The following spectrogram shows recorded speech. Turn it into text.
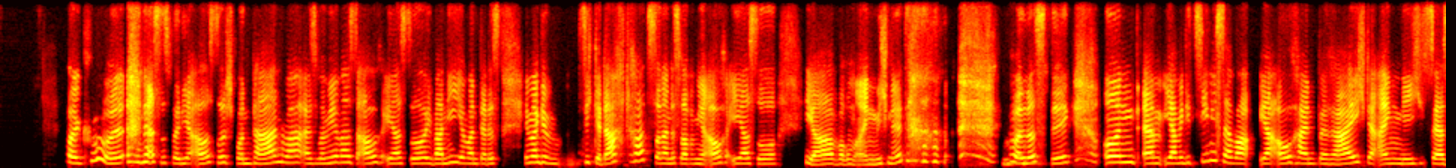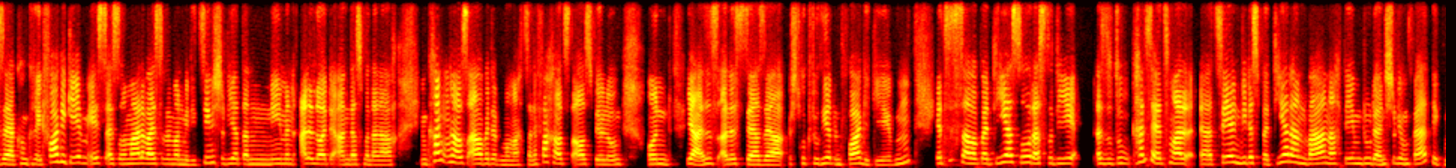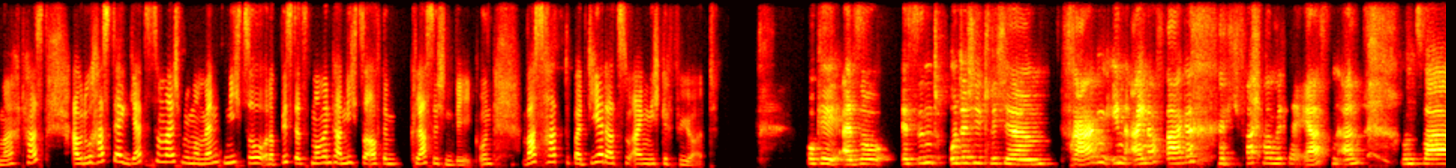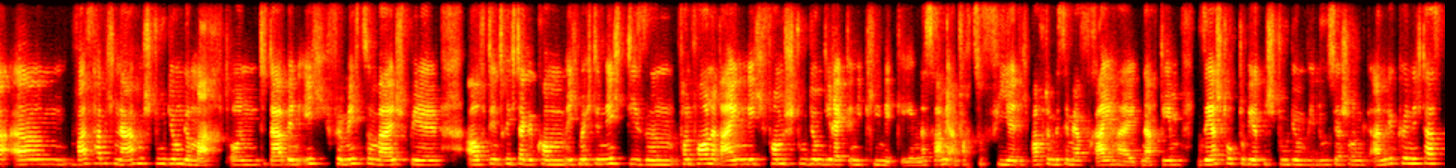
Voll cool, dass es bei dir auch so spontan war. Also bei mir war es auch eher so, ich war nie jemand, der das immer ge sich gedacht hat, sondern das war bei mir auch eher so, ja, warum eigentlich nicht? Voll lustig. Und ähm, ja, Medizin ist aber ja auch ein Bereich, der eigentlich sehr, sehr konkret vorgegeben ist. Also normalerweise, wenn man Medizin studiert, dann nehmen alle Leute an, dass man danach im Krankenhaus arbeitet, man macht seine Facharztausbildung und ja, es ist alles sehr, sehr strukturiert und vorgegeben gegeben. Jetzt ist es aber bei dir so, dass du die, also du kannst ja jetzt mal erzählen, wie das bei dir dann war, nachdem du dein Studium fertig gemacht hast. Aber du hast ja jetzt zum Beispiel im Moment nicht so oder bist jetzt momentan nicht so auf dem klassischen Weg. Und was hat bei dir dazu eigentlich geführt? Okay, also es sind unterschiedliche Fragen in einer Frage. Ich fange mal mit der ersten an. Und zwar, ähm, was habe ich nach dem Studium gemacht? Und da bin ich für mich zum Beispiel auf den Trichter gekommen, ich möchte nicht diesen von vornherein nicht vom Studium direkt in die Klinik gehen. Das war mir einfach zu viel. Ich brauchte ein bisschen mehr Freiheit nach dem sehr strukturierten Studium, wie du es ja schon angekündigt hast.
